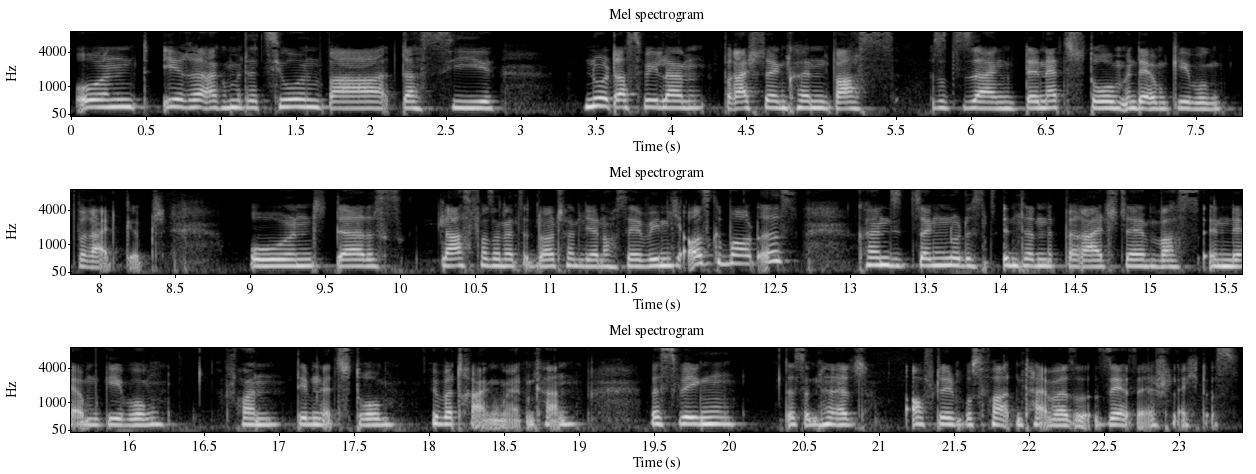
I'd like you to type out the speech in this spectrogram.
Und ihre Argumentation war, dass sie nur das WLAN bereitstellen können, was sozusagen der Netzstrom in der Umgebung bereit gibt. Und da das Glasfasernetz in Deutschland ja noch sehr wenig ausgebaut ist, können sie sozusagen nur das Internet bereitstellen, was in der Umgebung von dem Netzstrom übertragen werden kann. Weswegen das Internet auf den Busfahrten teilweise sehr, sehr schlecht ist.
